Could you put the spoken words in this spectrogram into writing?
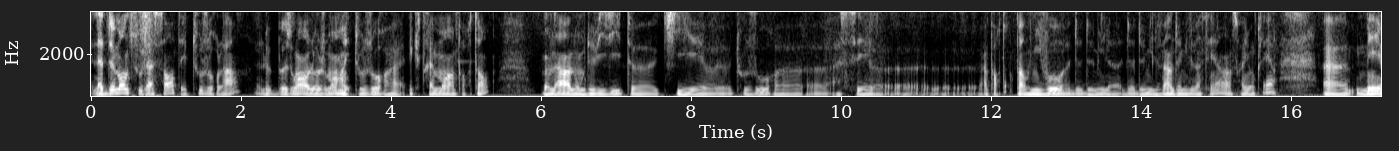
La demande sous-jacente est toujours là. Le besoin en logement est toujours euh, extrêmement important. On a un nombre de visites euh, qui est euh, toujours assez important, pas au niveau de, 2000 de 2020-2021, hein, soyons clairs, mais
